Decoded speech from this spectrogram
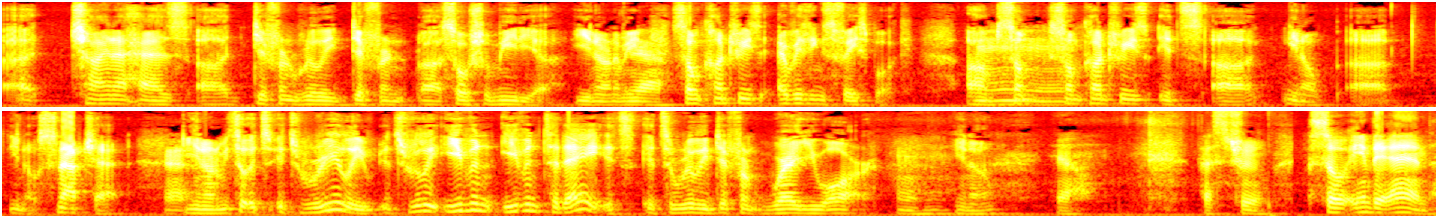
uh, China has uh, different, really different uh, social media. You know what I mean? Yeah. Some countries everything's Facebook. Um, Mm. Some some countries it's uh, you know uh, you know Snapchat. Yeah. You know what I mean? So it's it's really it's really even even today it's it's really different where you are. Mm-hmm. You know. Yeah, that's true. So in the end,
